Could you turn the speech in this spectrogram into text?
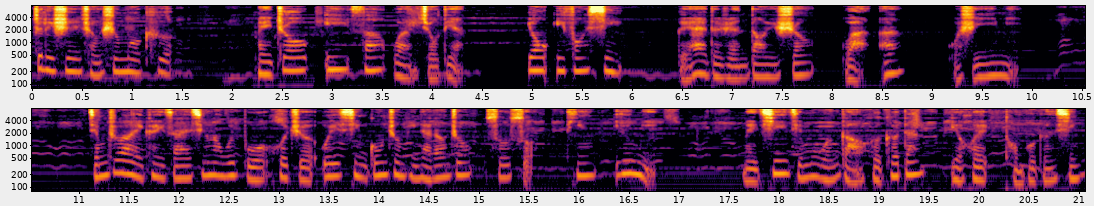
这里是城市默客，每周一三晚九点，用一封信给爱的人道一声晚安，我是一米。节目之外，也可以在新浪微博或者微信公众平台当中搜索“听一米”，每期节目文稿和歌单也会同步更新，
